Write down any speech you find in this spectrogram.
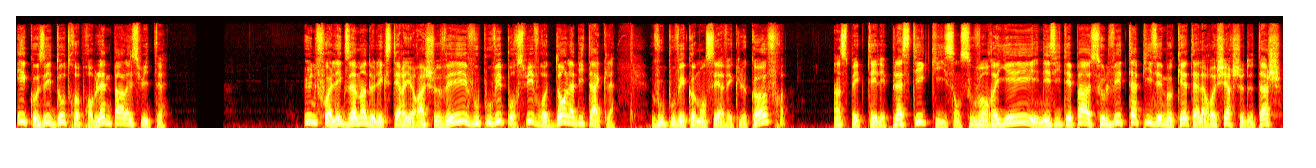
et causer d'autres problèmes par la suite. Une fois l'examen de l'extérieur achevé, vous pouvez poursuivre dans l'habitacle. Vous pouvez commencer avec le coffre, inspecter les plastiques qui y sont souvent rayés et n'hésitez pas à soulever tapis et moquettes à la recherche de taches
